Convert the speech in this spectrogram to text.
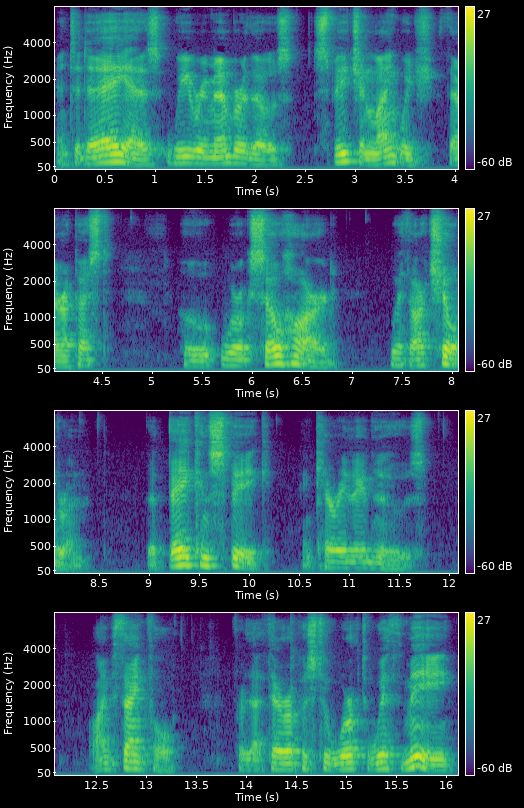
And today, as we remember those speech and language therapists who work so hard with our children that they can speak and carry the news. I'm thankful for that therapist who worked with me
